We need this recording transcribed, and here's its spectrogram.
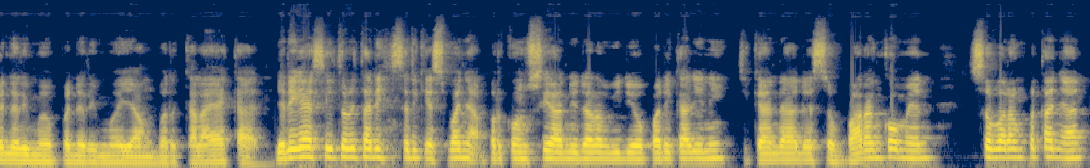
penerima-penerima yang berkelayakan. Jadi guys, itu tadi sedikit sebanyak perkongsian di dalam video pada kali ini. Jika anda ada sebarang komen, sebarang pertanyaan,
